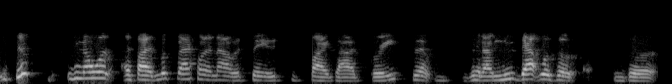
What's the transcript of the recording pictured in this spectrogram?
Just you know what? If I look back on it now, I would say it's just by God's grace that that I knew that was a the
